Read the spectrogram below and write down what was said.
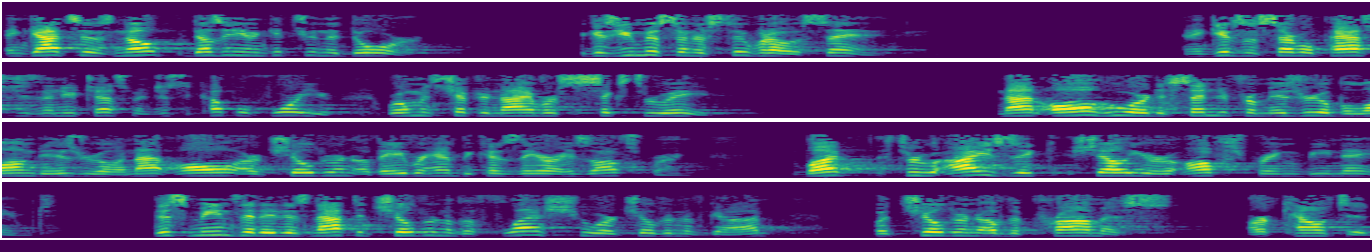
And God says, nope, doesn't even get you in the door. Because you misunderstood what I was saying. And he gives us several passages in the New Testament, just a couple for you. Romans chapter 9 verses 6 through 8. Not all who are descended from Israel belong to Israel, and not all are children of Abraham because they are his offspring. But through Isaac shall your offspring be named. This means that it is not the children of the flesh who are children of God, but children of the promise are counted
